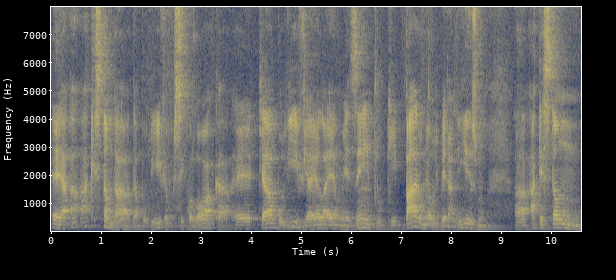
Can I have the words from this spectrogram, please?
É, a, a questão da, da Bolívia, o que se coloca é que a Bolívia ela é um exemplo que, para o neoliberalismo, a, a questão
